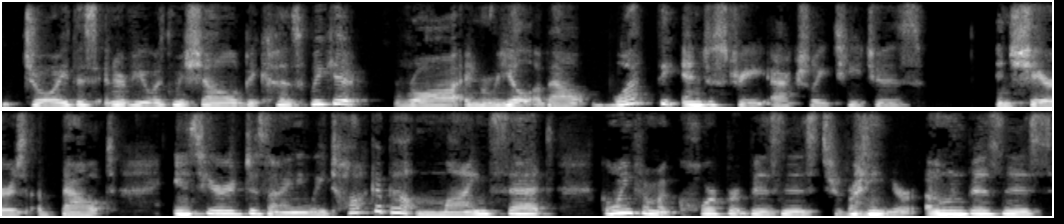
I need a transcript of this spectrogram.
enjoy this interview with Michelle because we get raw and real about what the industry actually teaches and shares about interior designing. We talk about mindset, going from a corporate business to running your own business.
